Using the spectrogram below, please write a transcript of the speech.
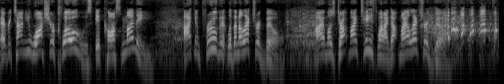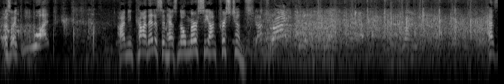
Every time you wash your clothes, it costs money. I can prove it with an electric bill. I almost dropped my teeth when I got my electric bill. I was like, what? I mean, Con Edison has no mercy on Christians. That's right. Has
